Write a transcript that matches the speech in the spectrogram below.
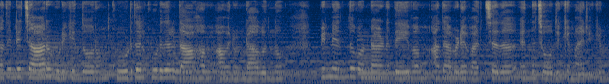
അതിന്റെ ചാറ് കുടിക്കുന്തോറും കൂടുതൽ കൂടുതൽ ദാഹം അവനുണ്ടാകുന്നു. പിന്നെ എന്തുകൊണ്ടാണ് ദൈവം അത് അവിടെ വച്ചത് എന്ന് ചോദിക്കുമായിരിക്കും.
